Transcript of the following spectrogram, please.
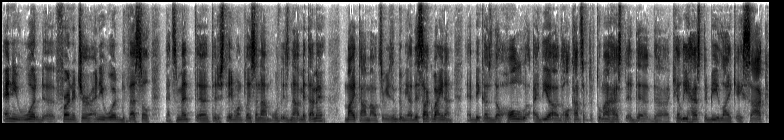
Any wood uh, furniture, any wood vessel that's meant uh, to stay in one place and not move is not mitameh my tama, what's the reason? Because the whole idea, the whole concept of tuma has to, the, the keli has to be like a sack.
